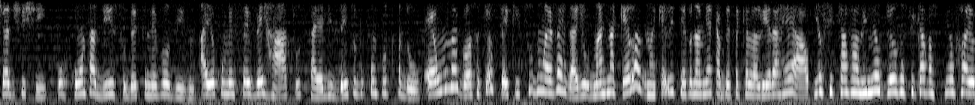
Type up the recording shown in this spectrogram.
cheia de xixi, por conta disso, desse nervosismo. Aí eu comecei a ver ratos sair de dentro do computador. É um negócio que eu sei que isso não é verdade, mas naquela, naquele tempo, na minha cabeça, aquela ali era real. E eu ficava ali, meu Deus, eu ficava assim, eu falei,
